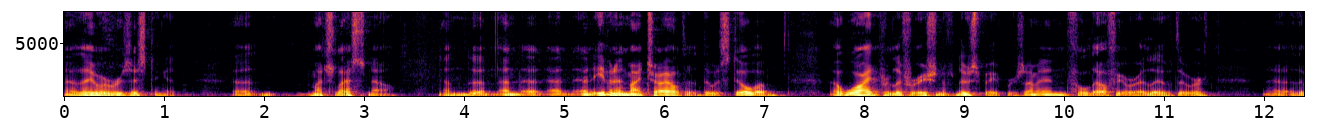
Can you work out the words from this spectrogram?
Uh, they were resisting it, uh, much less now. And, uh, and, uh, and, and, even in my childhood, there was still a, a, wide proliferation of newspapers. I mean, in Philadelphia, where I lived, there were, uh,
